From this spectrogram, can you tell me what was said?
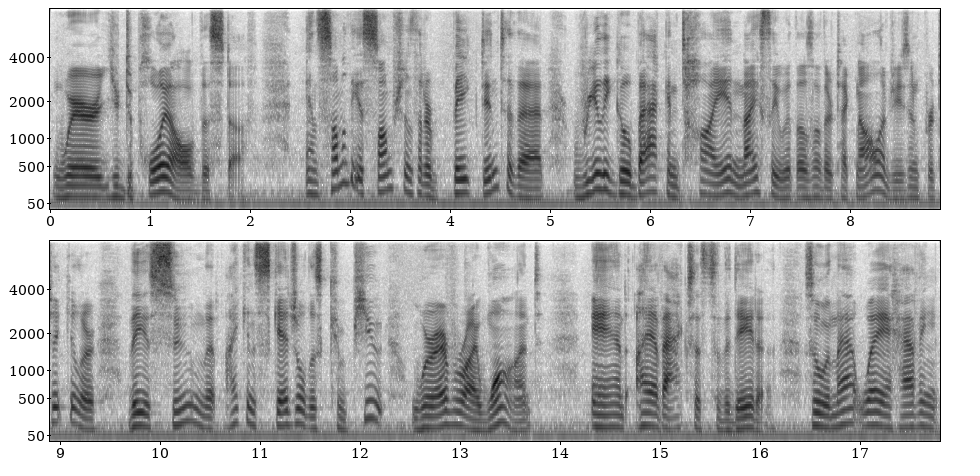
where you deploy all of this stuff. And some of the assumptions that are baked into that really go back and tie in nicely with those other technologies. In particular, they assume that I can schedule this compute wherever I want, and I have access to the data. So in that way, having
